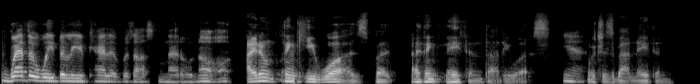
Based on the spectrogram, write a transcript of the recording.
Whether we believe Caleb was asking that or not, i don't think he was but i think nathan thought he was yeah. which is about nathan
